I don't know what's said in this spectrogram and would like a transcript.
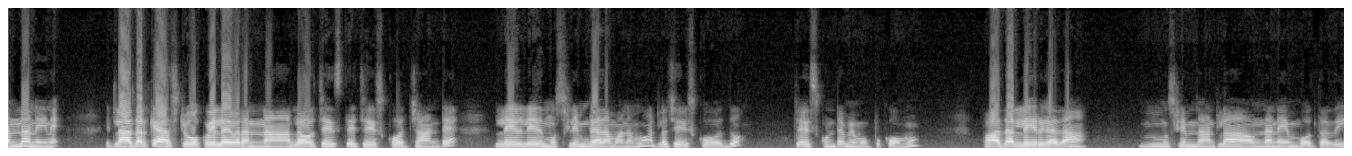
అన్న నేనే. ఇట్లా అదర్ క్యాస్ట్ ఒకవేళ ఎవరన్నా లవ్ చేస్తే చేసుకోవచ్చా అంటే లేదు లేదు ముస్లిం కదా మనము అట్లా చేసుకోవద్దు. చేసుకుంటే మేము ఒప్పుకోము. ఫాదర్ లేరు కదా ముస్లిం దాంట్లో ఉన్న నేమ్ పోతుంది.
